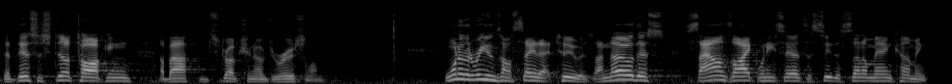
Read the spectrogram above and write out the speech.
that this is still talking about the destruction of Jerusalem. One of the reasons I'll say that too is I know this sounds like when he says to see the Son of Man coming,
